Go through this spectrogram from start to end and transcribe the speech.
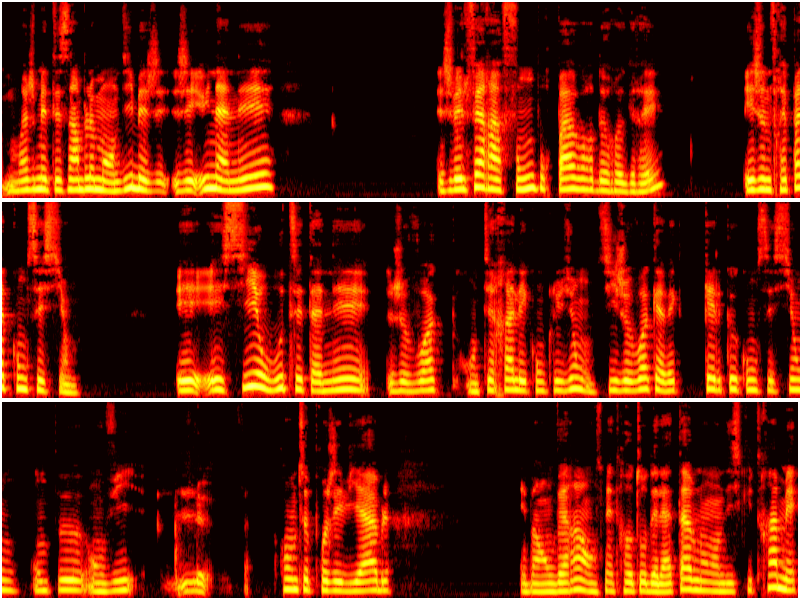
moi, je, m'étais simplement dit ben, j'ai une année, je vais le faire à fond pour pas avoir de regrets et je ne ferai pas de concessions. Et, et si au bout de cette année, je vois qu'on tirera les conclusions, si je vois qu'avec quelques concessions, on peut, on vit, le, rendre ce projet viable, eh ben on verra, on se mettra autour de la table, on en discutera, mais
